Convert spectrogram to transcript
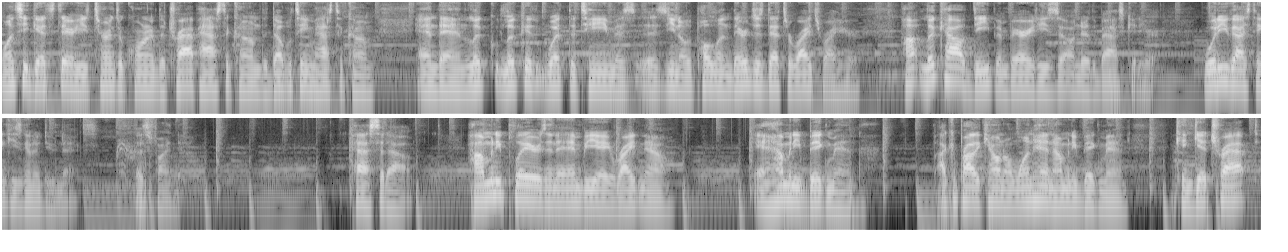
Once he gets there, he turns a corner. The trap has to come. The double team has to come. And then look look at what the team is is you know Poland. They're just dead to rights right here. How, look how deep and buried he's under the basket here. What do you guys think he's gonna do next? Let's find out. Pass it out. How many players in the NBA right now, and how many big men? I could probably count on one hand how many big men can get trapped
